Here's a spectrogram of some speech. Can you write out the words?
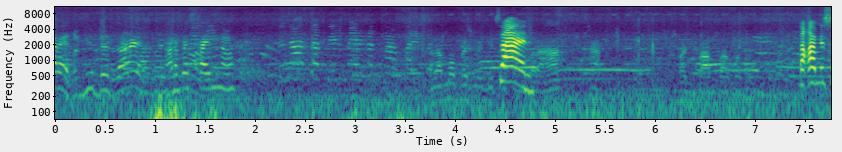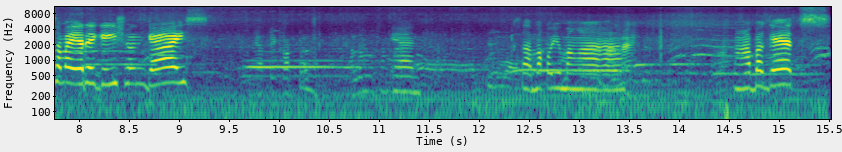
Ano ba style no? Alam mo, may Saan? ha? Ha? Pagbaba ko. Ito kami sa may irrigation guys. Yan. Kasama ko yung mga mga bagets.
